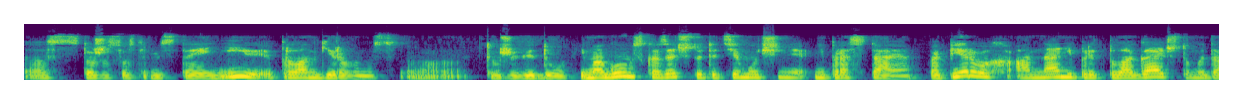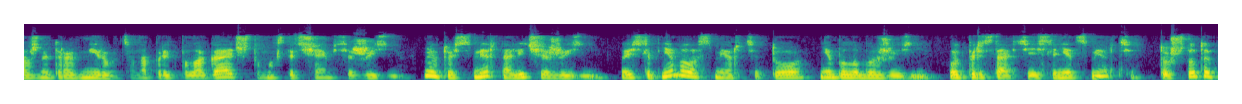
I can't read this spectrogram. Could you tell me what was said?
э, с, тоже с острыми состояниями, и пролонгированно э, тоже веду. И могу вам сказать, что эта тема очень непростая. Во-первых, она не предполагает, что мы должны травмироваться. Она предполагает, что мы встречаемся с жизнью. Ну, то есть смерть — наличие жизни. Но если бы не было смерти, то не было бы жизни. Вот представьте, если нет смерти, то что-то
